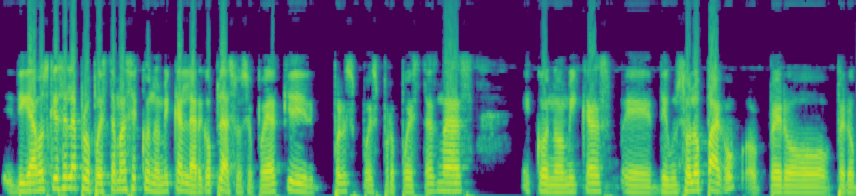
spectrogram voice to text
Digamos que esa es la propuesta más económica a largo plazo. Se puede adquirir pues, pues propuestas más económicas eh, de un solo pago, pero, pero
